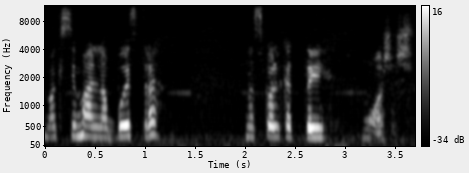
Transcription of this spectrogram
максимально быстро, насколько ты можешь.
